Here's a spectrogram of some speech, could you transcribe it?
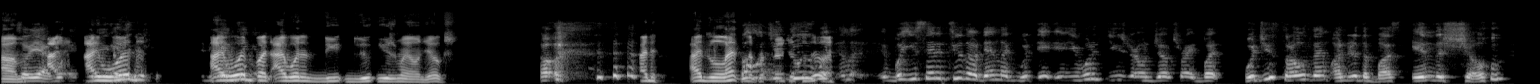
Um, so yeah, I, I would. I would, but I wouldn't do, do, use my own jokes. Oh, I'd I'd let but the professionals do, it. But you said it too, though, Dan. Like, would, it, you wouldn't use your own jokes, right? But would you throw them under the bus in the show?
